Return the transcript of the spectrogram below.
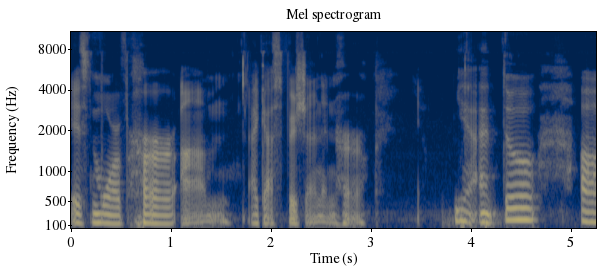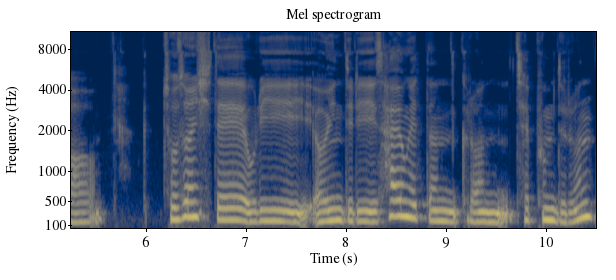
is more of her, um, I guess, vision and her. 예, yeah, 또 어, 조선 시대 우리 여인들이 사용했던 그런 제품들은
